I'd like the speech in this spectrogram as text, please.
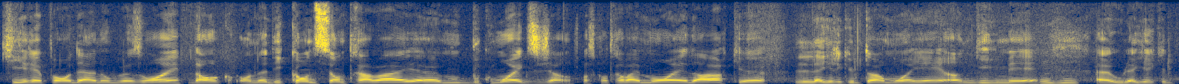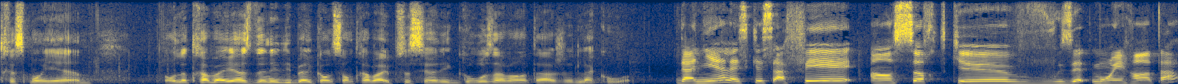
qui répondait à nos besoins. Donc, on a des conditions de travail euh, beaucoup moins exigeantes parce qu'on travaille moins d'heures que l'agriculteur moyen, entre guillemets, euh, ou l'agricultrice moyenne. On a travaillé à se donner des belles conditions de travail, puis ça, c'est un des gros avantages de la coop. Daniel, est-ce que ça fait en sorte que vous êtes moins rentable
